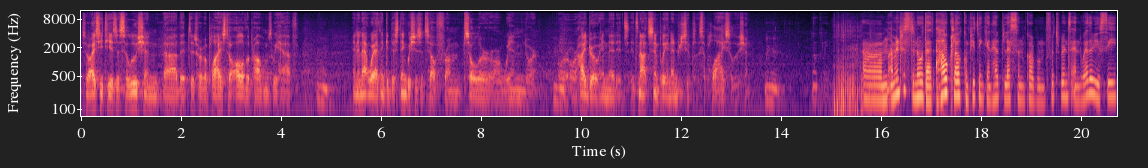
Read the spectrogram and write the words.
So ICT is a solution uh, that sort of applies to all of the problems we have. And in that way, I think it distinguishes itself from solar or wind or mm -hmm. or, or, hydro in that it's, it's not simply an energy supply solution. Mm -hmm. Okay. Um, I'm interested to know that how cloud computing can help lessen carbon footprints and whether you see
